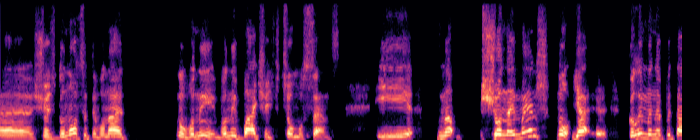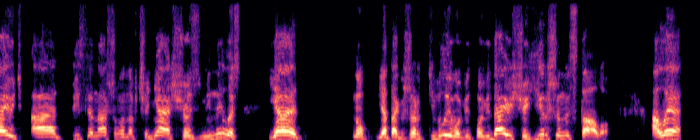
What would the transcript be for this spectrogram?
е, щось доносити. Вона ну вони, вони бачать в цьому сенс. І на щонайменш, ну я е, коли мене питають, а після нашого навчання щось змінилось, я ну я так жартівливо відповідаю, що гірше не стало. Але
